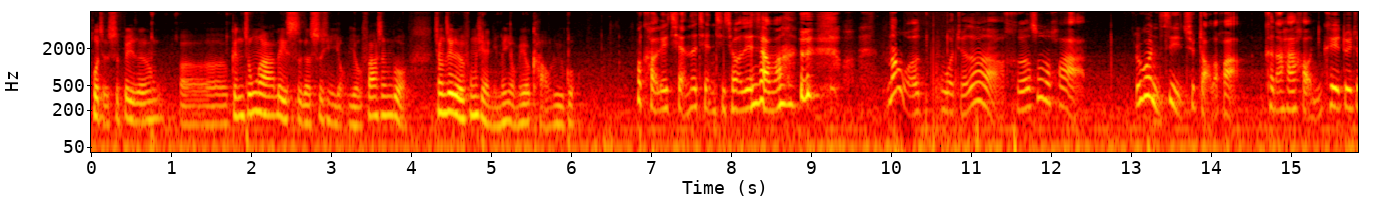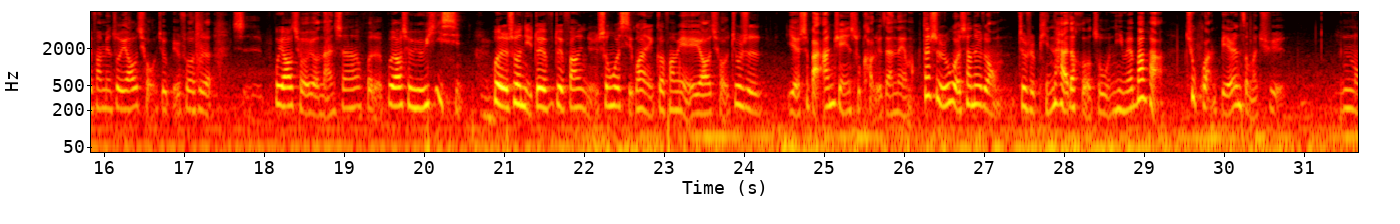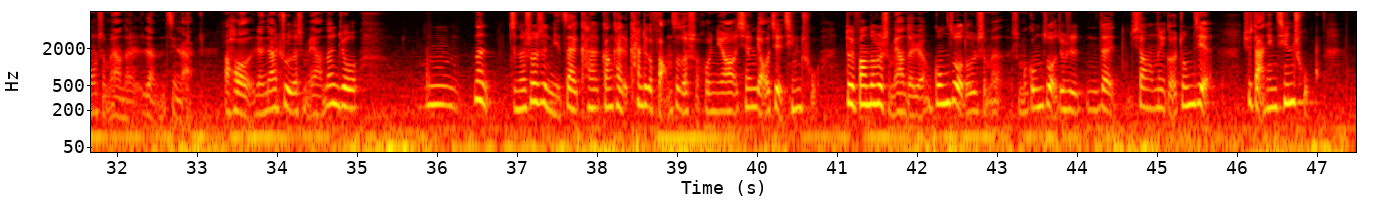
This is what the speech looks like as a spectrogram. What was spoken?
或者是被人呃跟踪啊，类似的事情有有发生过。像这类的风险，你们有没有考虑过？不考虑钱的前提条件下吗？那我我觉得合租的话，如果你自己去找的话，可能还好，你可以对这方面做要求，就比如说是是不要求有男生，或者不要求有异性，或者说你对对方生活习惯你各方面也有要求，就是也是把安全因素考虑在内嘛。但是如果像那种就是平台的合租，你没办法去管别人怎么去弄什么样的人进来，然后人家住的什么样，那你就。嗯，那只能说是你在看刚开始看这个房子的时候，你要先了解清楚对方都是什么样的人，工作都是什么什么工作，就是你得向那个中介去打听清楚。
